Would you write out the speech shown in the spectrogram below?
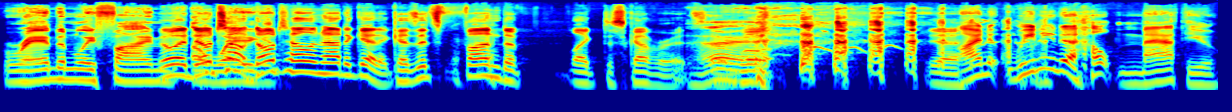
randomly find. No, a don't way tell to don't tell him how to get it because it's fun to like discover it. So All right. we'll, yeah, I kn- we need to help Matthew,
